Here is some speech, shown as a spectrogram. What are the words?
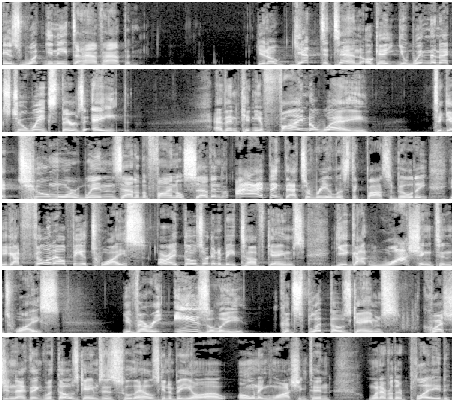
is what you need to have happen. You know, get to 10. Okay, you win the next two weeks, there's eight. And then can you find a way to get two more wins out of the final seven? I, I, think that's a realistic possibility. You got Philadelphia twice. All right, those are going to be tough games. You got Washington twice. You very easily could split those games. Question, I think, with those games is who the hell's going to be uh, owning Washington whenever they're played,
